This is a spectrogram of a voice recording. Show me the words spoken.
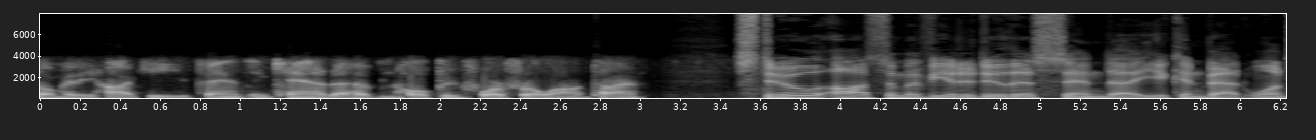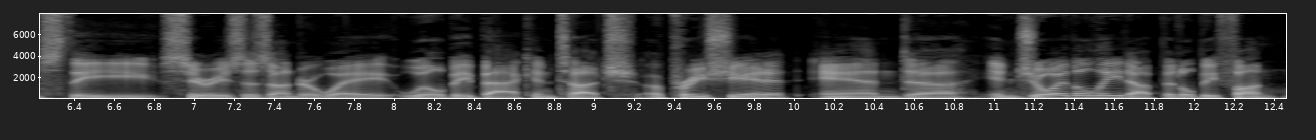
so many hockey fans in Canada have been hoping for for a long time. Stu, awesome of you to do this, and uh, you can bet once the series is underway, we'll be back in touch. Appreciate it, and uh, enjoy the lead up. It'll be fun.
